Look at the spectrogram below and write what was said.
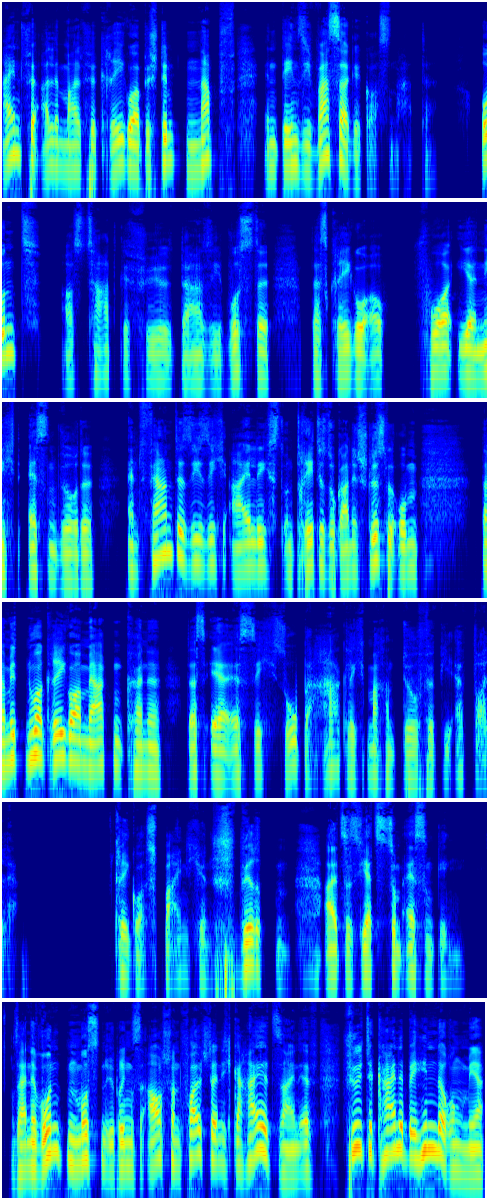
ein für allemal für Gregor bestimmten Napf, in den sie Wasser gegossen hatte. Und aus Zartgefühl, da sie wusste, dass Gregor auch vor ihr nicht essen würde, entfernte sie sich eiligst und drehte sogar den Schlüssel um, damit nur Gregor merken könne, dass er es sich so behaglich machen dürfe, wie er wolle. Gregors Beinchen schwirrten, als es jetzt zum Essen ging. Seine Wunden mussten übrigens auch schon vollständig geheilt sein. Er fühlte keine Behinderung mehr.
